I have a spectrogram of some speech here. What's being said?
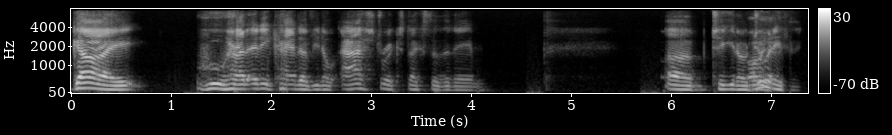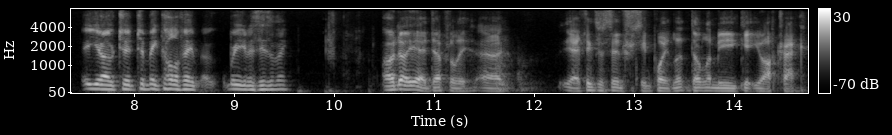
guy who had any kind of, you know, asterisk next to the name uh, to, you know, oh, do yeah. anything, you know, to, to make the Hall of Fame? Were you going to say something? Oh no, yeah, definitely. Uh, yeah, I think that's an interesting point. Let, don't let me get you off track.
